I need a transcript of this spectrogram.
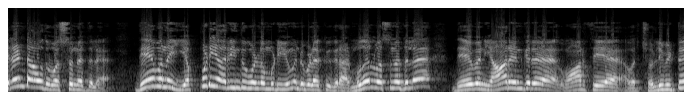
இரண்டாவது வசனத்துல தேவனை எப்படி அறிந்து கொள்ள முடியும் என்று விளக்குகிறார். முதல் வசனத்துல தேவன் யார் என்கிற வார்த்தையை அவர் சொல்லிவிட்டு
